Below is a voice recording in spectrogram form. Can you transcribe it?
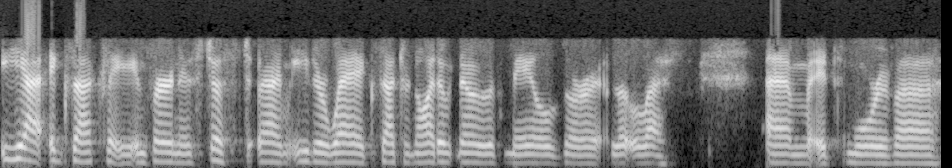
yeah, exactly. In fairness, just um, either way, etc. Now I don't know if males are a little less um, it's more of a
